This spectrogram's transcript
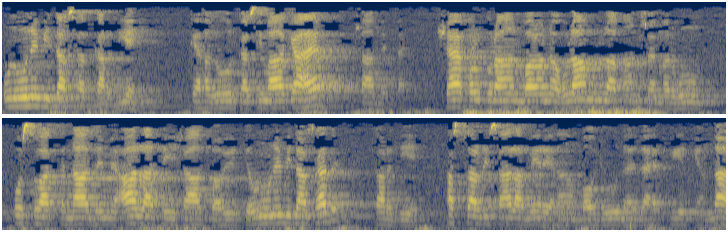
انہوں نے بھی دستخط کر دیے کہ حضور کا سما کیا ہے؟ ثابت ہے۔ شیخ القرآن مولانا غلام اللہ خان سے مرحوم اس وقت نازم اعلیٰ تھے اشاعت توحید کہ انہوں نے بھی دستخط کر دیے۔ اصل رسالہ میرے ہاں موجود ہے، ظاہر پیر کے اندر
